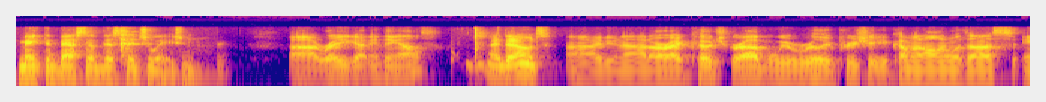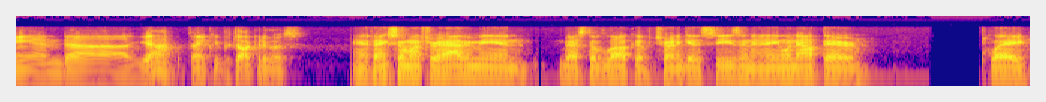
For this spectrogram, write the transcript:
make the best of this situation. Uh, Ray, you got anything else? I don't. I do not. All right, Coach Grubb, we really appreciate you coming on with us, and uh, yeah, thank you for talking to us. And thanks so much for having me, and best of luck of trying to get a season. And anyone out there, play,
